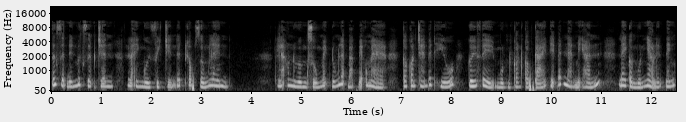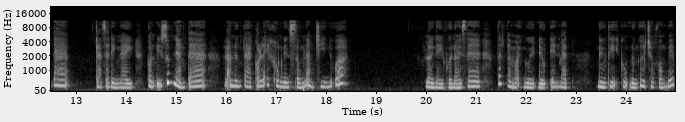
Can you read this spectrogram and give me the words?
tức giận đến mức dậm chân, lại ngồi phịch trên đất góc giống lên. Lão nương số mệnh đúng là bạc bẽo mà, có con trai bất hiếu, cưới về một con cọp cái để bắt nạt mẹ hắn, nay còn muốn nhào lên đánh ta. Cả gia đình này còn đi giúp nàng ta Lão nương ta có lẽ không nên sống làm chi nữa Lời này vừa nói ra Tất cả mọi người đều đen mặt. Ngưu thị cũng đứng ở trong phòng bếp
